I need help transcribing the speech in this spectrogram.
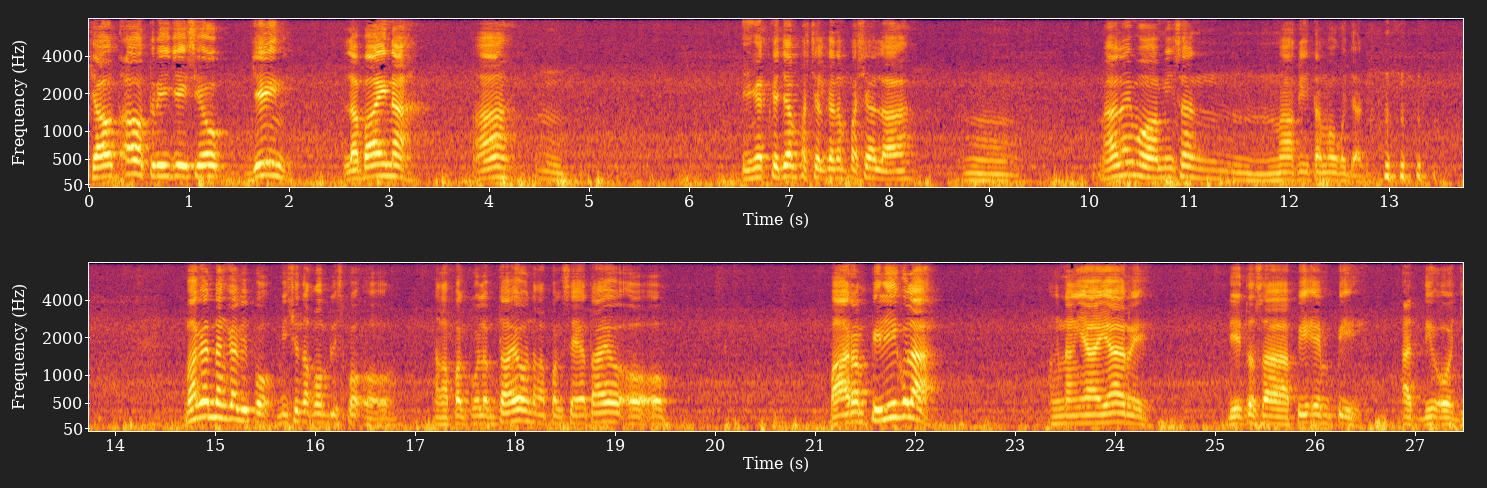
Shout out 3J Siop Jane labay na. Ha? Hmm. ingat ka dyan pasyal ka ng pasyal ha? Hmm. malay mo ha, minsan makita mo ko dyan. Magandang gabi po. Mission accomplished po. Oo. Nakapag-collab tayo nakapagsaya tayo. Oo. Parang pelikula ang nangyayari dito sa PMP at DOJ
